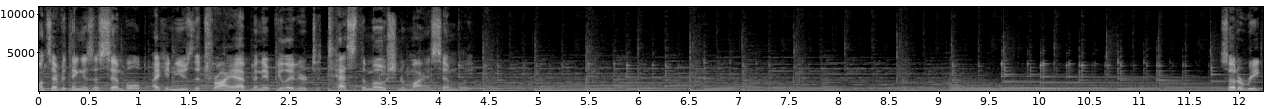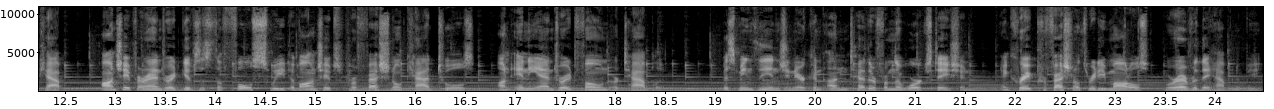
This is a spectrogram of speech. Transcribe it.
Once everything is assembled, I can use the triad manipulator to test the motion of my assembly. So to recap, Onshape for Android gives us the full suite of Onshape's professional CAD tools on any Android phone or tablet. This means the engineer can untether from their workstation and create professional 3D models wherever they happen to be.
